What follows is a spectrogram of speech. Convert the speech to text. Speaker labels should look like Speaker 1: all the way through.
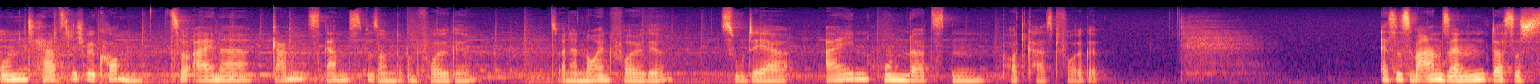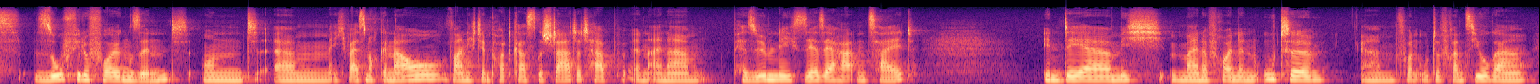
Speaker 1: und herzlich willkommen zu einer ganz, ganz besonderen Folge, zu einer neuen Folge, zu der 100. Podcast-Folge. Es ist Wahnsinn, dass es so viele Folgen sind und ähm, ich weiß noch genau, wann ich den Podcast gestartet habe, in einer persönlich sehr, sehr harten Zeit, in der mich meine Freundin Ute ähm, von Ute Franz Yoga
